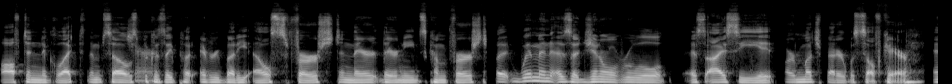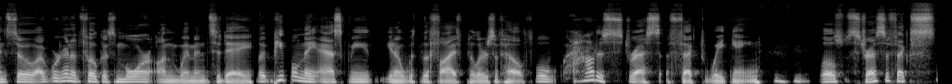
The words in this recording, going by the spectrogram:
often neglect themselves sure. because they put everybody else first and their their needs come first. But women, as a general rule, as I see it, are much better with self care. And so uh, we're going to focus more on women today. But people may ask me, you know, with the five pillars of health, well, how does stress affect weight gain? Mm-hmm. Well, stress affects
